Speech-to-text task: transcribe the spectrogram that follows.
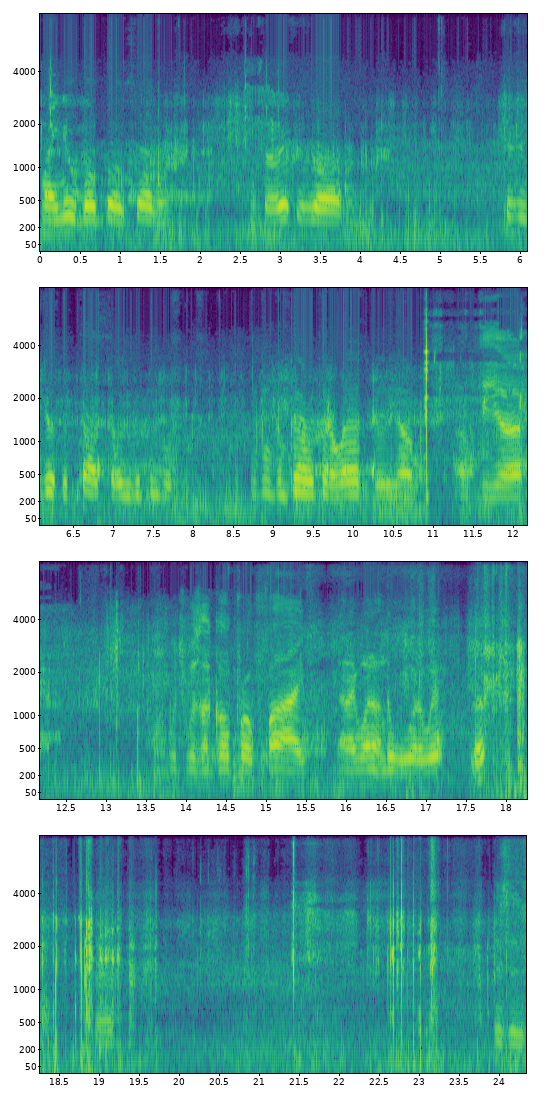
my new GoPro 7. So this is uh this is just a test so you can people you can compare it to the last video of the uh, which was a GoPro 5 that I went underwater with. Uh, this is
